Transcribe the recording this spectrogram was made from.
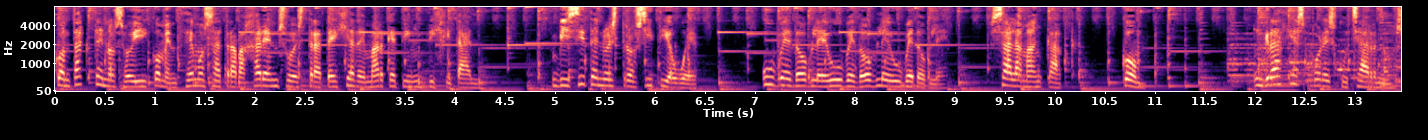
Contáctenos hoy y comencemos a trabajar en su estrategia de marketing digital. Visite nuestro sitio web www.salamancac.com. Gracias por escucharnos.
